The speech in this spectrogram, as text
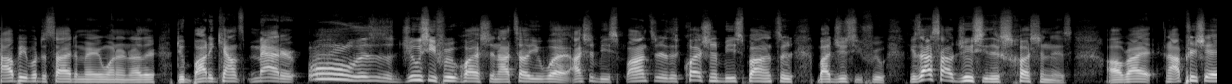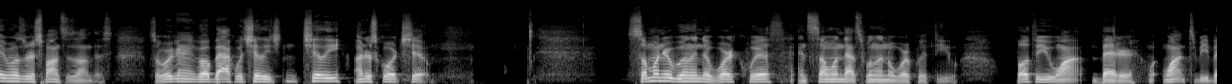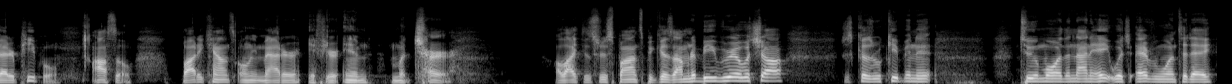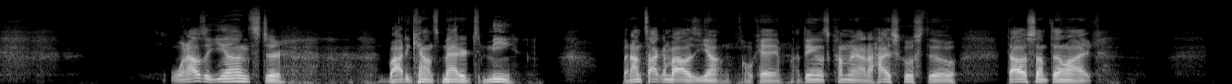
How people decide to marry one another. Do body counts matter? Ooh, this is a juicy fruit question. I tell you what, I should be sponsored. This question should be sponsored by Juicy Fruit because that's how juicy this question is. All right. And I appreciate everyone's responses on this. So we're going to go back with chili, chili underscore chill someone you're willing to work with and someone that's willing to work with you. Both of you want better, want to be better people. Also, body counts only matter if you're immature. I like this response because I'm to be real with y'all just because we're keeping it to more than 98, which everyone today. When I was a youngster, body counts mattered to me. But I'm talking about I was young, okay? I think it was coming out of high school still. That was something like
